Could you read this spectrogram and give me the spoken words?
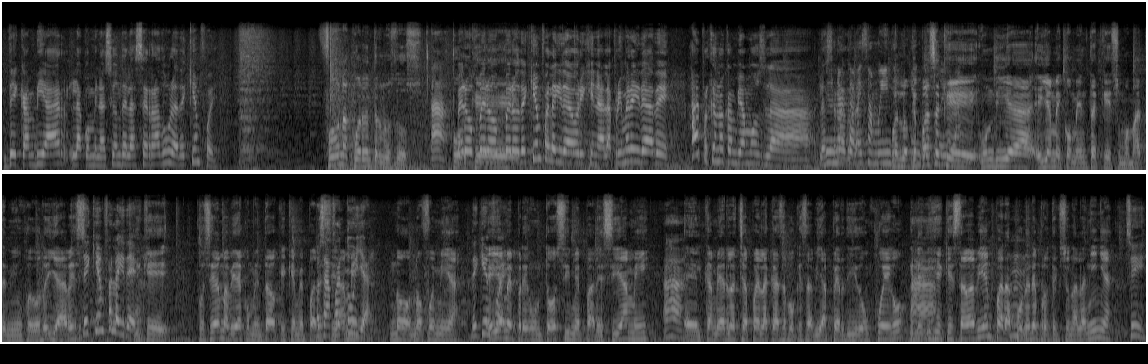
de cambiar la combinación de la cerradura. ¿De quién fue? Fue un acuerdo entre los dos. Ah, pero, porque- pero, pero ¿de quién fue la idea original? La primera idea de, ay, ¿por qué no cambiamos la, la De una cerradura? cabeza muy Pues lo que pasa fue que un día ella me comenta que su mamá tenía un juego de llaves. ¿De quién fue la idea? Y que pues ella me había comentado que qué me parecía fue a mí. tuya. No, no fue mía. ¿De quién ella fue? me preguntó si me parecía a mí Ajá. el cambiar la chapa de la casa porque se había perdido un juego y le dije que estaba bien para Mm. poner en protección a la niña. Sí.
